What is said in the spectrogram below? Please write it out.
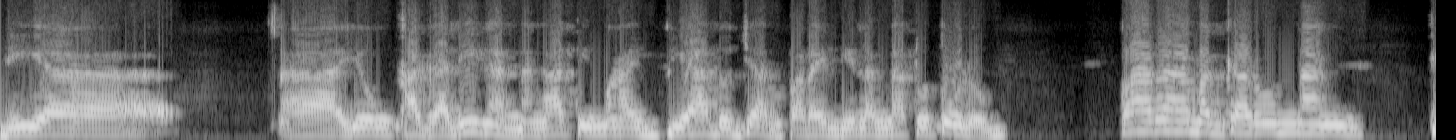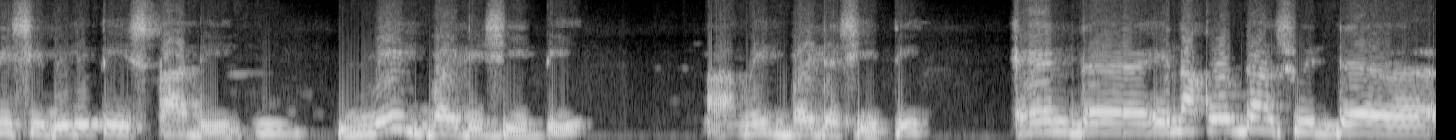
the uh, uh, yung kagalingan ng ating mga empleyado dyan para hindi lang natutulog, para magkaroon ng feasibility study made by the city, ah, made by the city, and uh, in accordance with the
